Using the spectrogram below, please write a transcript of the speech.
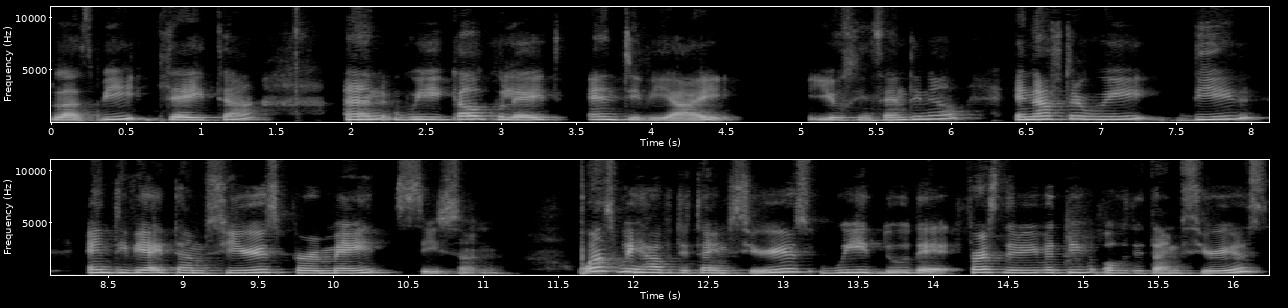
plus B data, and we calculate NDVI using Sentinel. And after we did NDVI time series per May season. Once we have the time series, we do the first derivative of the time series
